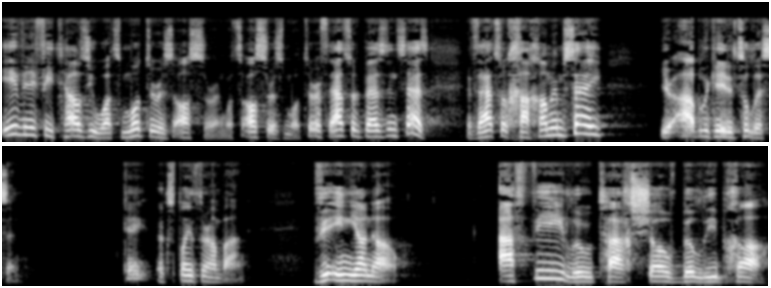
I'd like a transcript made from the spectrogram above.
even if he tells you what's mutter is usr and what's usr is mutter, if that's what Bezdin says, if that's what Chachamim say, you're obligated to listen. Okay, explains the Ramban. V'inyano, afilu tachshov belibcha,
